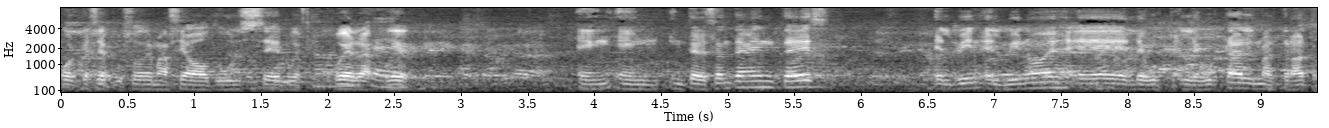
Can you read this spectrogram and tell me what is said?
porque se puso demasiado dulce, pues, Ah, pues, pues, en, en- interesantemente es el vino, el vino es, eh, le, gusta, le gusta el maltrato.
